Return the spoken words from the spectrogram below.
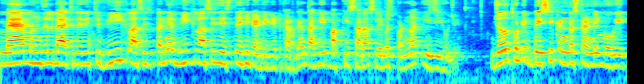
ਮੈਂ ਮੰਜ਼ਿਲ ਬੈਚ ਦੇ ਵਿੱਚ 20 ਕਲਾਸਿਸ ਪਹਿਲੀਆਂ 20 ਕਲਾਸਿਸ ਇਸ ਤੇ ਹੀ ਡੈਡੀਕੇਟ ਕਰਦੇ ਹਾਂ ਤਾਂ ਕਿ ਬਾਕੀ ਸਾਰਾ ਸਿਲੇਬਸ ਪੜ੍ਹਨਾ ਈਜ਼ੀ ਹੋ ਜੇ। ਜਦੋਂ ਤੁਹਾਡੀ ਬੇਸਿਕ ਅੰਡਰਸਟੈਂਡਿੰਗ ਹੋ ਗਈ,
